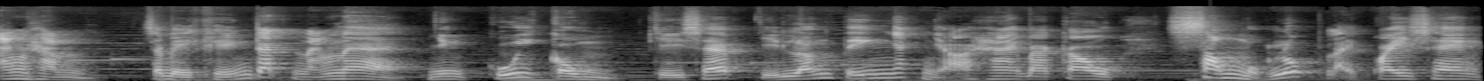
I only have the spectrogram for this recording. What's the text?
ăn hành, sẽ bị khiển trách nặng nề. Nhưng cuối cùng, chị sếp chỉ lớn tiếng nhắc nhở hai ba câu, xong một lúc lại quay sang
